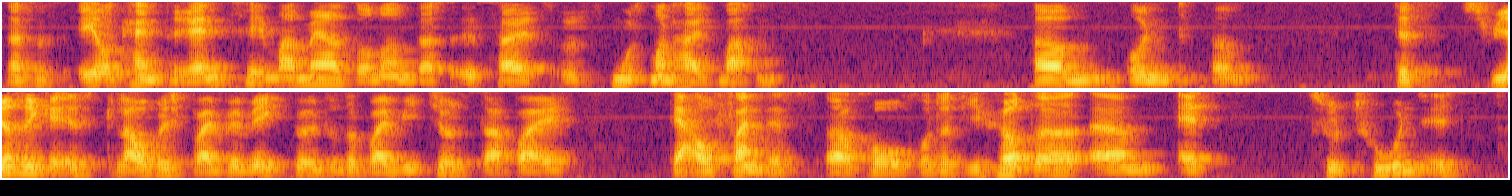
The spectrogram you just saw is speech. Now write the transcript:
Das ist eher kein Trendthema mehr, sondern das ist halt, das muss man halt machen. Ähm, und ähm, das Schwierige ist, glaube ich, bei Bewegtbild oder bei Videos dabei, der Aufwand ist äh, hoch oder die Hürde, ähm, es zu tun, ist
